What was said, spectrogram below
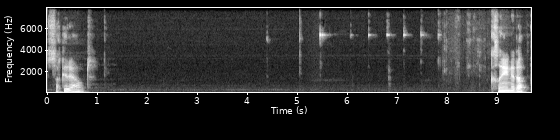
suck it out. Clean it up.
